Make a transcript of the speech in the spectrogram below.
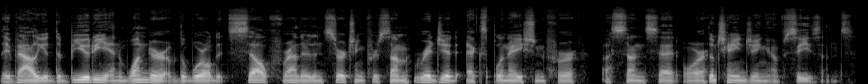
They valued the beauty and wonder of the world itself rather than searching for some rigid explanation for a sunset or the changing of seasons.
